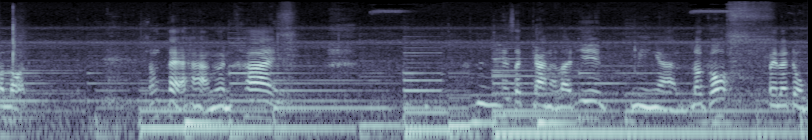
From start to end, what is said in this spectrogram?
ตลอด ตั้งแต่หาเงินค่ายเทศกาลอะไรที่มีงาน แล้วก็ไประดม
